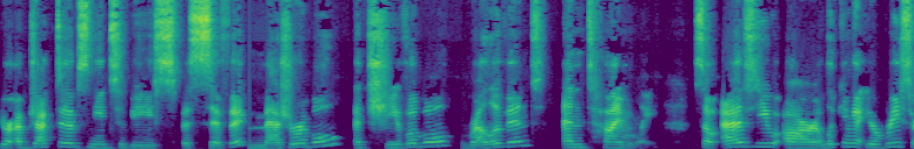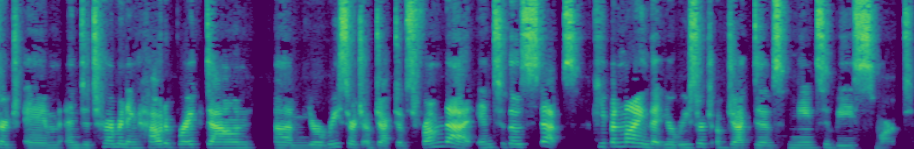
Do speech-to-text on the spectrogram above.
your objectives need to be specific, measurable, achievable, relevant, and timely. So, as you are looking at your research aim and determining how to break down um, your research objectives from that into those steps, keep in mind that your research objectives need to be smart.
